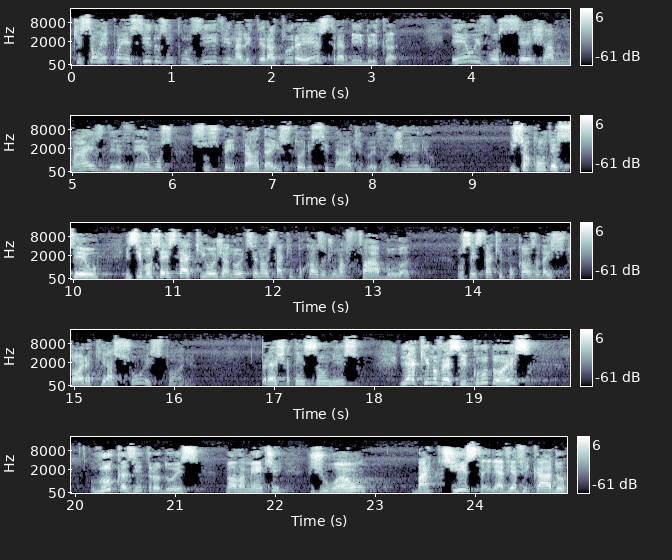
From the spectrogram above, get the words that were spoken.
que são reconhecidos inclusive na literatura extra-bíblica. Eu e você jamais devemos suspeitar da historicidade do Evangelho. Isso aconteceu. E se você está aqui hoje à noite, você não está aqui por causa de uma fábula. Você está aqui por causa da história que é a sua história. Preste atenção nisso. E aqui no versículo 2, Lucas introduz novamente João Batista. Ele havia ficado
